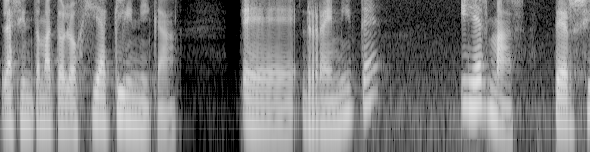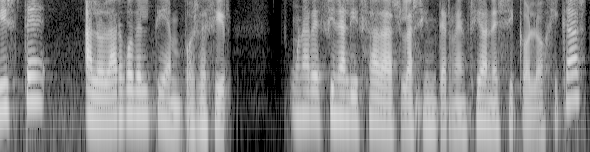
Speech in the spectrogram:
la sintomatología clínica eh, remite y es más, persiste a lo largo del tiempo. Es decir, una vez finalizadas las intervenciones psicológicas,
